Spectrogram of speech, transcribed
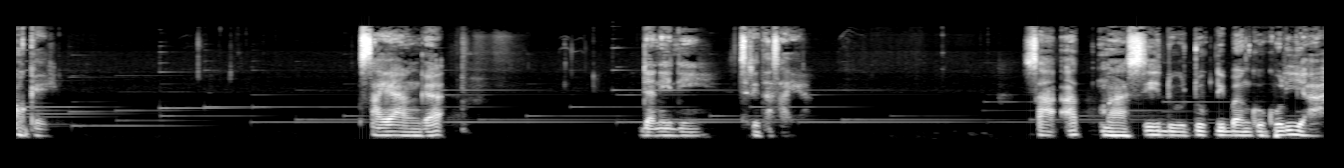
Oke. Saya Angga dan ini cerita saya. Saat masih duduk di bangku kuliah,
